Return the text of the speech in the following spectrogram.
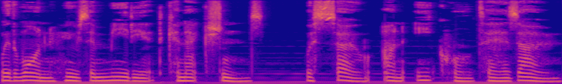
with one whose immediate connections were so unequal to his own,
